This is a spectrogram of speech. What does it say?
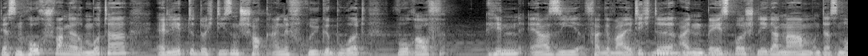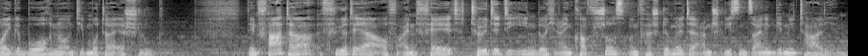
Dessen hochschwangere Mutter erlebte durch diesen Schock eine Frühgeburt, woraufhin er sie vergewaltigte, einen Baseballschläger nahm und das Neugeborene und die Mutter erschlug. Den Vater führte er auf ein Feld, tötete ihn durch einen Kopfschuss und verstümmelte anschließend seine Genitalien.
